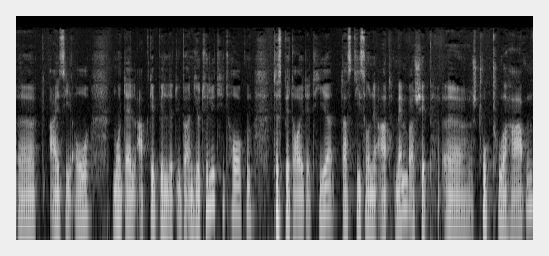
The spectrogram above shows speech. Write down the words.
äh, ICO-Modell abgebildet über ein Utility Token. Das bedeutet hier, dass die so eine Art Membership-Struktur äh, haben.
